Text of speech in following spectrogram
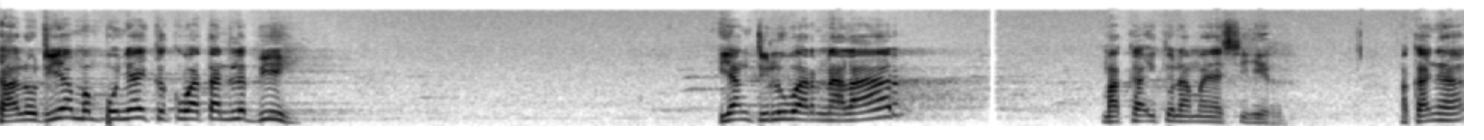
Kalau dia mempunyai kekuatan lebih yang di luar nalar, maka itu namanya sihir. Makanya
